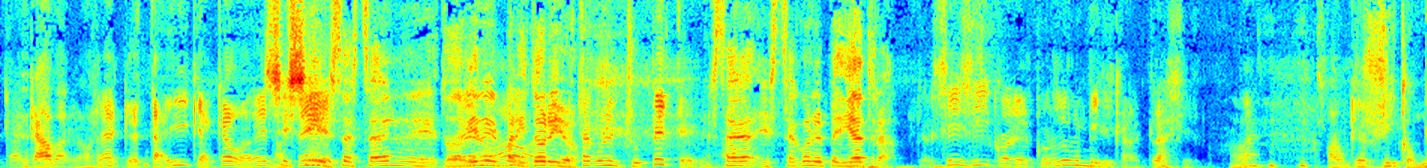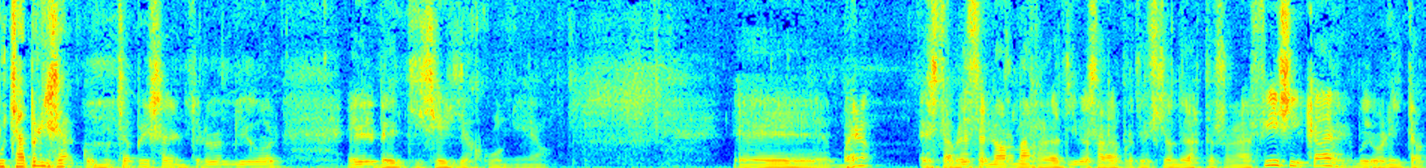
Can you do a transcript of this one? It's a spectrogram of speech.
que acaba, o sea, que está ahí, que acaba de nacer. Sí, sí, está, está en, todavía en el paritorio. Está con el chupete. Está, está con el pediatra. Sí, sí, con el cordón umbilical, clásico. Aunque eso sí, con mucha prisa, con mucha prisa entró en vigor el 26 de junio. Eh, bueno, establece normas relativas a la protección de las personas físicas, muy bonito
